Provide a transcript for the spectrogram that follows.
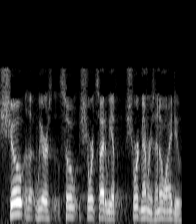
show, we are so short-sighted. We have short memories. I know I do.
